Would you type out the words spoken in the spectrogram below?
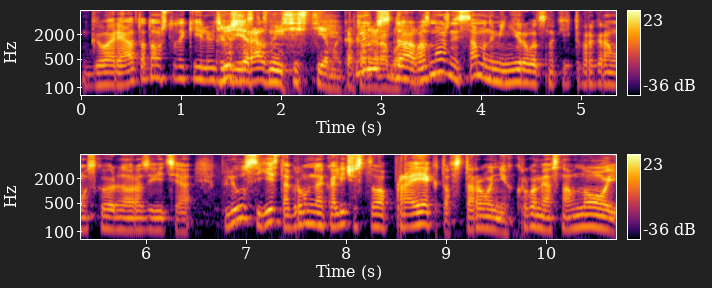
говорят о том, что такие люди Плюс есть. разные системы, которые Плюс, работают. да, возможность самономинироваться на какие-то программы ускоренного развития. Плюс есть огромное количество проектов сторонних, кроме основной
